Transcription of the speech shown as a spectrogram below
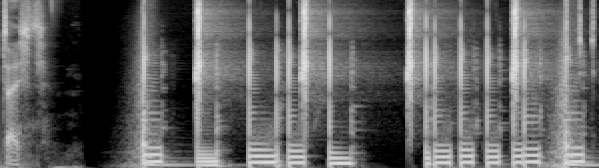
Cześć. Thank you.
